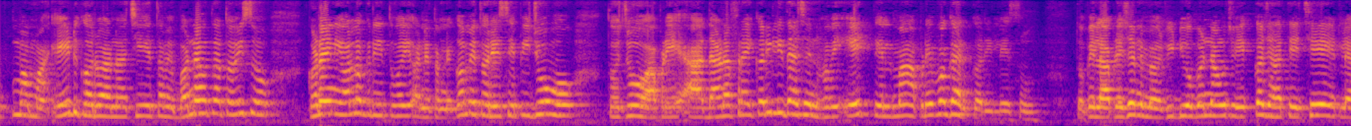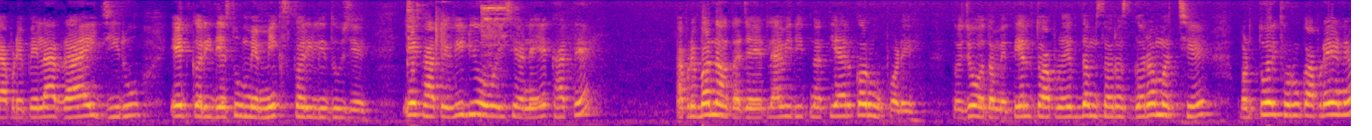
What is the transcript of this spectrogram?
ઉપમામાં એડ કરવાના છે તમે બનાવતા તો હશો. ઘણાની અલગ રીત હોય અને તમને ગમે તો રેસીપી જોવો. તો જો આપણે આ દાણા ફ્રાય કરી લીધા છે ને, હવે એ જ તેલમાં આપણે વઘાર કરી લેશું. તો પહેલાં આપણે છે ને, મેં વીડિયો બનાવું છું, એક જ હાથે છે, એટલે આપણે પહેલાં રાઈ, જીરું એડ કરી દેશું. મેં મિક્સ કરી લીધું છે. એક હાથે વીડિયો હોય છે અને એક હાથે આપણે બનાવતા જાય એટલે આવી રીતના તૈયાર કરવું પડે. તો જુઓ તમે, તેલ તો આપણું એકદમ સરસ ગરમ જ છે, પણ તોય થોડુંક આપણે એને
